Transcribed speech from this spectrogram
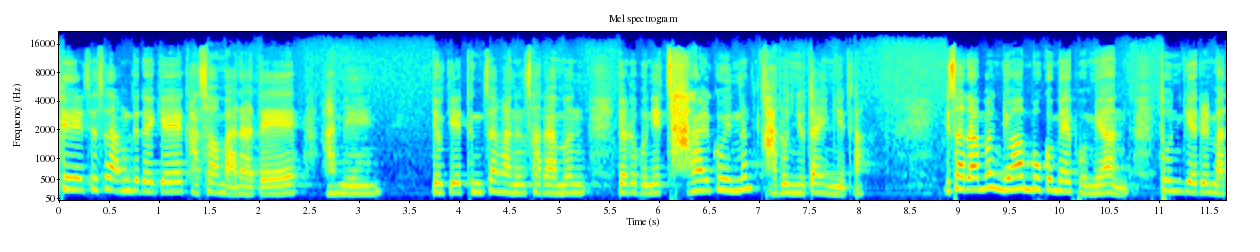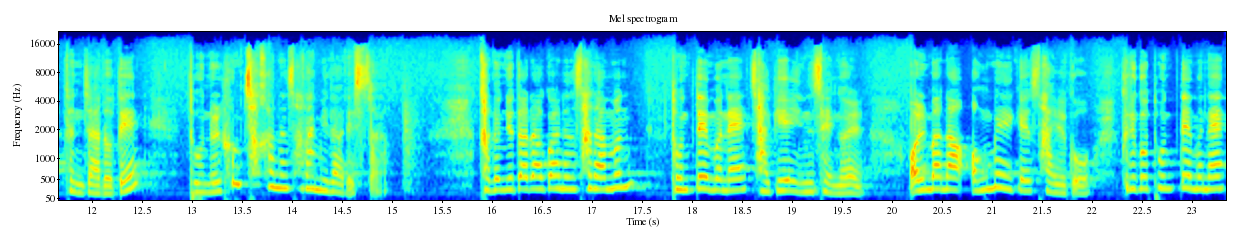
대제사장들에게 가서 말하되 아멘. 여기에 등장하는 사람은 여러분이 잘 알고 있는 가론 유다입니다. 이 사람은 요한복음에 보면 돈계를 맡은 자로 돼 돈을 훔쳐가는 사람이다 그랬어요. 가론 유다라고 하는 사람은 돈 때문에 자기의 인생을 얼마나 얽매이게 살고 그리고 돈 때문에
